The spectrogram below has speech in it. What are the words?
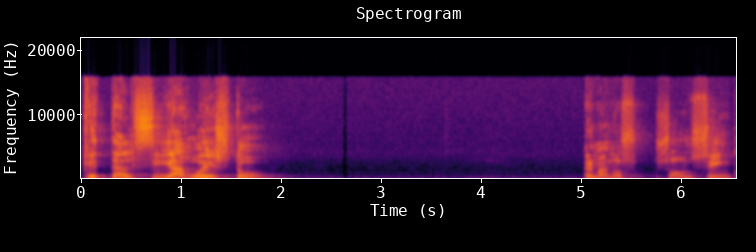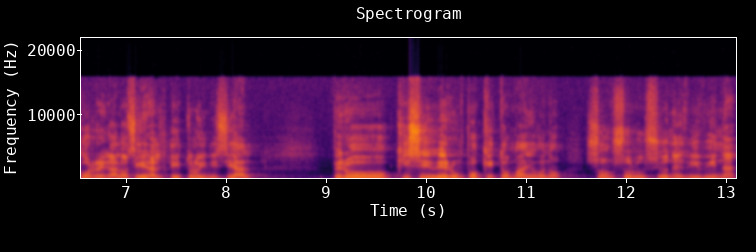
¿Qué tal si hago esto? Hermanos, son cinco regalos, así era el título inicial, pero quise ver un poquito más, digo, no, son soluciones divinas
